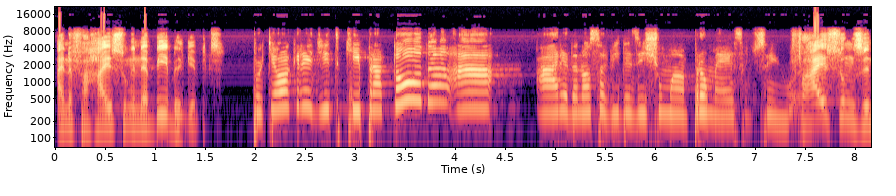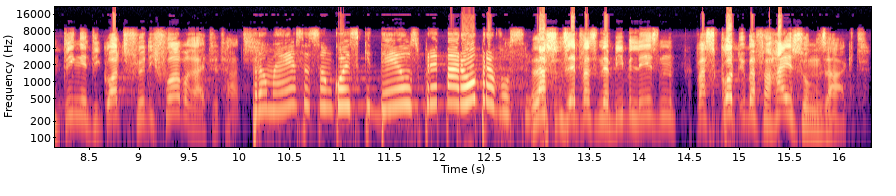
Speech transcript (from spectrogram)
eine Verheißung in der Bibel gibt. Porque eu acredito que para toda a área da nossa vida existe uma promessa do Senhor. Verheißungen sind Dinge, die Gott für dich vorbereitet hat. Promessas são coisas que Deus preparou para você. Lass uns etwas in der Bibel lesen, was Gott über Verheißungen sagt.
